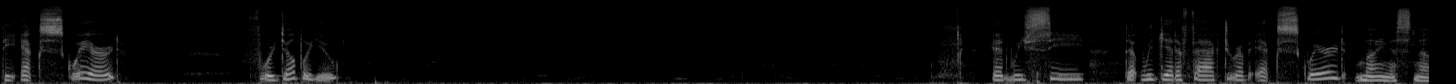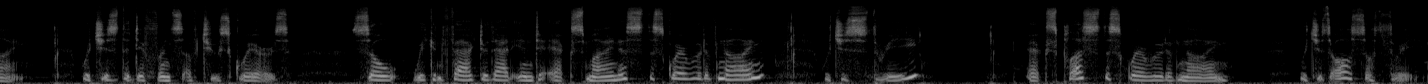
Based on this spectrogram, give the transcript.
the x squared for W. And we see that we get a factor of x squared minus 9, which is the difference of two squares. So we can factor that into x minus the square root of 9, which is 3, x plus the square root of 9, which is also 3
